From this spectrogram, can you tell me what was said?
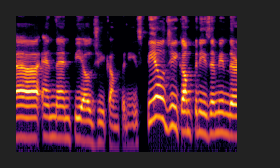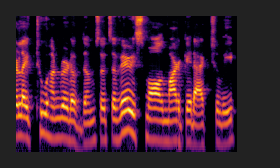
uh, and then PLG companies. PLG companies, I mean, there are like 200 of them. So it's a very small market, actually.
